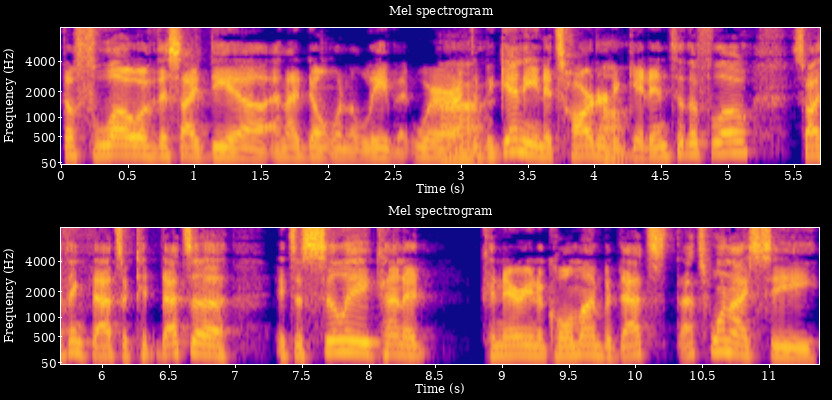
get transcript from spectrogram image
the flow of this idea and I don't want to leave it. Where at the ah. beginning it's harder to ah. get into the flow. So I think that's a, that's a, it's a silly kind of canary in a coal mine, but that's that's one I see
